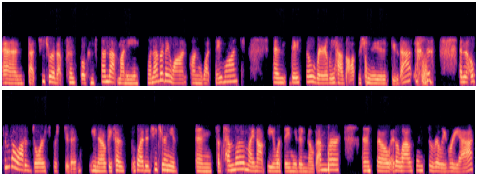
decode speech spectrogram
and that teacher or that principal can spend that money whenever they want on what they want. And they so rarely have the opportunity to do that. and it opens a lot of doors for students, you know, because what a teacher needs in September might not be what they need in November. And so it allows them to really react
